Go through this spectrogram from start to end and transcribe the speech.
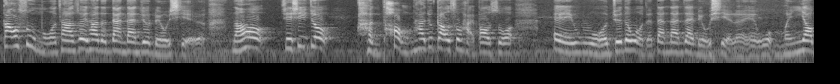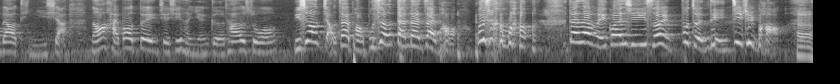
高速摩擦，所以他的蛋蛋就流血了。然后杰西就很痛，他就告诉海豹说。哎，我觉得我的蛋蛋在流血了，哎，我们要不要停一下？然后海豹对杰西很严格，他就说。你是用脚在跑，不是用蛋蛋在跑？为什么？蛋蛋没关系，所以不准停，继续跑。嗯，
